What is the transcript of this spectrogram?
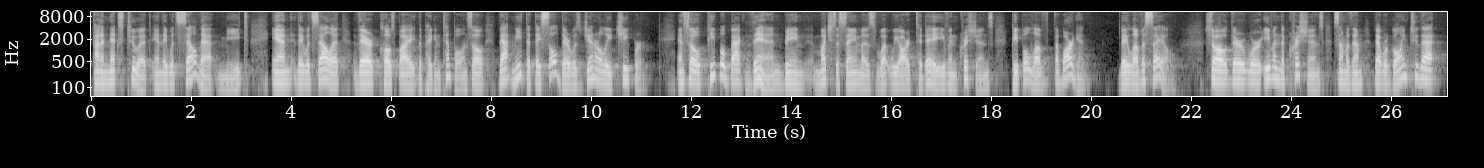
kind of next to it, and they would sell that meat and they would sell it there close by the pagan temple. And so that meat that they sold there was generally cheaper. And so, people back then, being much the same as what we are today, even Christians, people love a bargain. They love a sale. So, there were even the Christians, some of them, that were going to that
